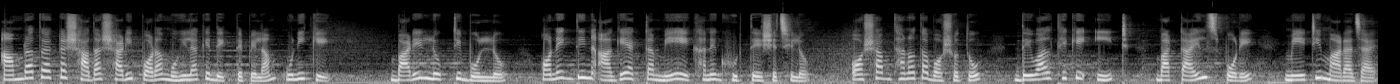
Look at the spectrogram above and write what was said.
আমরা তো একটা সাদা শাড়ি পরা মহিলাকে দেখতে পেলাম, উনি কে? বাড়ির লোকটি বলল, অনেক দিন আগে একটা মেয়ে এখানে ঘুরতে এসেছিল। অসাবধানতাবশত দেওয়াল থেকে ইট বা টাইলস পরে মেয়েটি মারা যায়।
